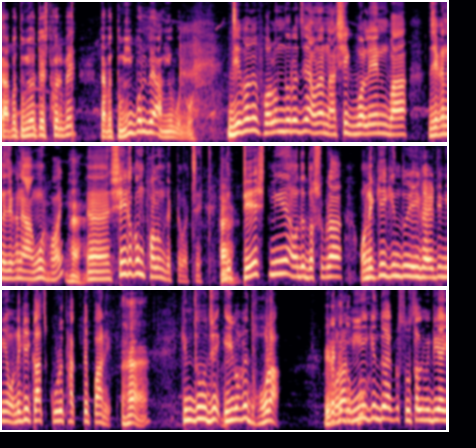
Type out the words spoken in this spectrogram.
তারপর তুমিও টেস্ট করবে তারপর তুমিই বলবে আমিও বলব। যেভাবে ফলন ধরেছে আমরা নাসিক বলেন বা যেখানে যেখানে আঙুর হয় হ্যাঁ, সেই রকম ফলন দেখতে পাচ্ছি। কিন্তু টেস্ট নিয়ে আমাদের দর্শকরা অনেকেই কিন্তু এই ভ্যারাইটি নিয়ে অনেকেই কাজ করে থাকতে পারে। হ্যাঁ। কিন্তু যে এইভাবে ধরা এটা কিন্তু নিয়েই কিন্তু একটা সোশ্যাল মিডিয়ায়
